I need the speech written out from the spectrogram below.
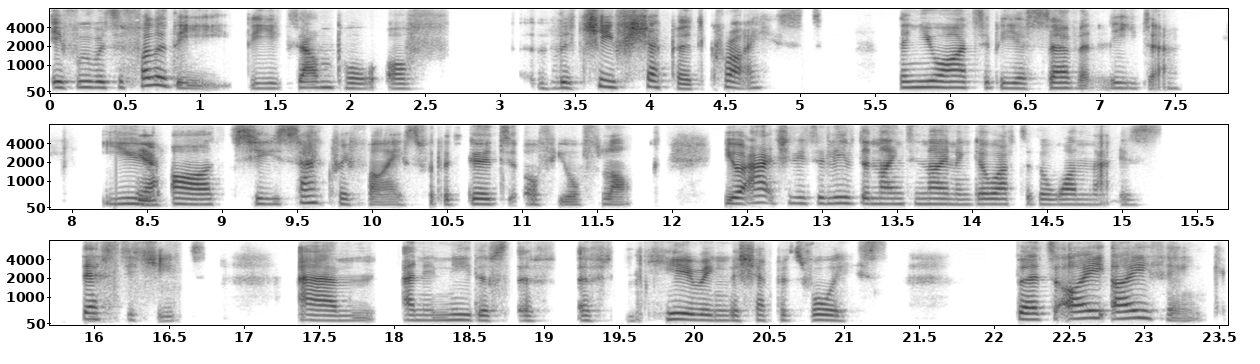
if we were to follow the the example of the chief shepherd, Christ, then you are to be a servant leader. You Yeah. are to sacrifice for the good of your flock. You're actually to leave the 99 and go after the one that is destitute um, and in need of, of, of hearing the shepherd's voice. But I, I think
